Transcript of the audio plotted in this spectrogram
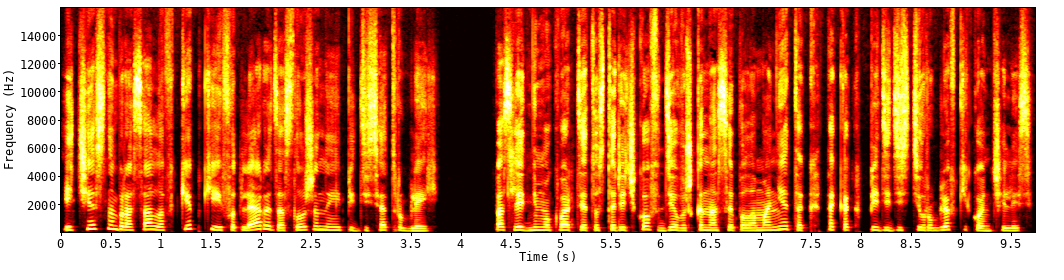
и честно бросала в кепки и футляры заслуженные 50 рублей. Последнему квартету старичков девушка насыпала монеток, так как 50-рублевки кончились.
